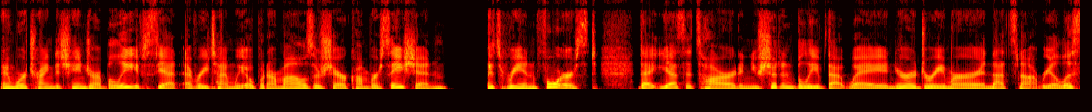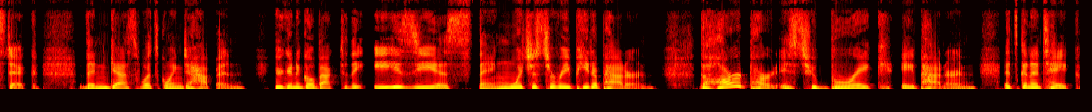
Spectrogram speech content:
and we're trying to change our beliefs, yet every time we open our mouths or share a conversation, it's reinforced that yes, it's hard and you shouldn't believe that way and you're a dreamer and that's not realistic, then guess what's going to happen? You're going to go back to the easiest thing, which is to repeat a pattern. The hard part is to break a pattern. It's going to take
